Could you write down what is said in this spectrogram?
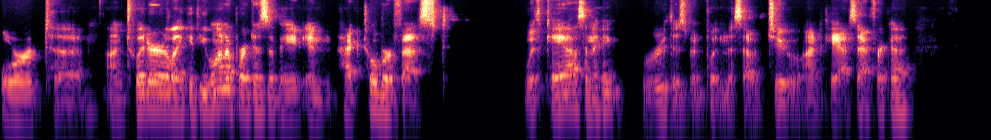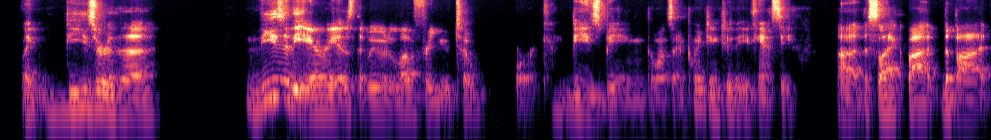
or to on Twitter, like if you want to participate in Hacktoberfest with CHAOSS, and I think Ruth has been putting this out too on CHAOSS Africa. Like these are the these are the areas that we would love for you to work. These being the ones I'm pointing to that you can't see. Uh, the Slack bot, the bot,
